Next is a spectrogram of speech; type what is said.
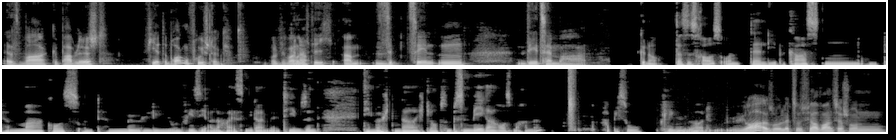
es war gepublished. Vierte Brockenfrühstück. Und wir waren Genau. richtig am 17. Dezember. Genau, das ist raus und der liebe Carsten und der Markus und der Müli und wie sie alle heißen, die da im Team sind, die möchten da, ich glaube, so ein bisschen Mega rausmachen, ne? Hab ich so klingen gehört. Ja, also letztes Jahr waren es ja schon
